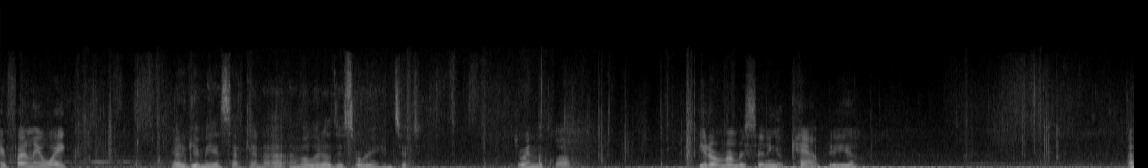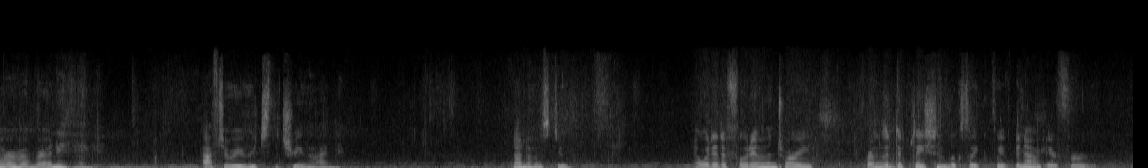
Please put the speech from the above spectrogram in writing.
you're finally awake. You Gotta give me a second. I I'm a little disoriented. Join the club. You don't remember setting up camp, do you? I don't remember anything. After we reached the tree line. None of us do. And we did a food inventory. From the depletion, it looks like we've been out here for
